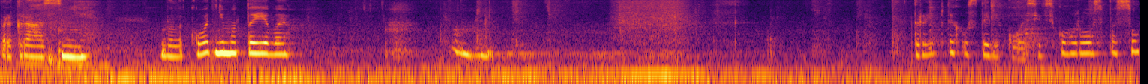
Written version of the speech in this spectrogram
Прекрасні великодні мотиви. Триптих у стилі косівського розпису.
